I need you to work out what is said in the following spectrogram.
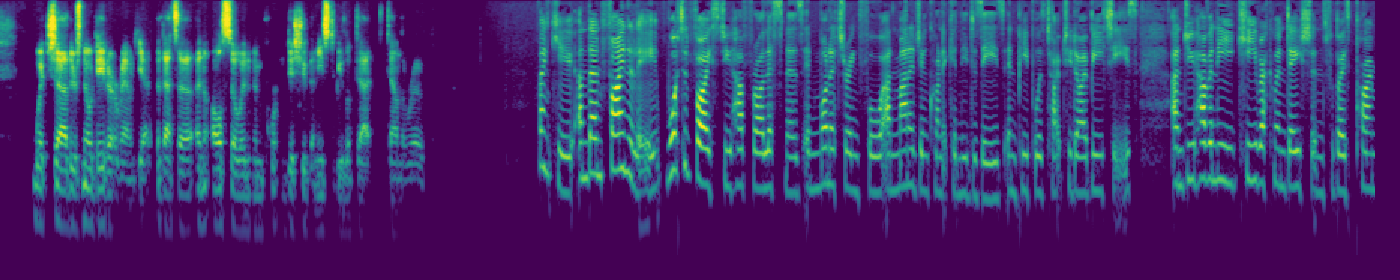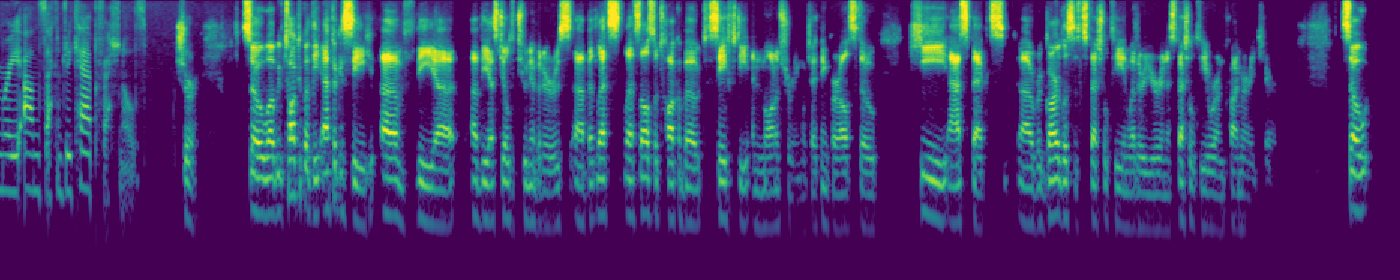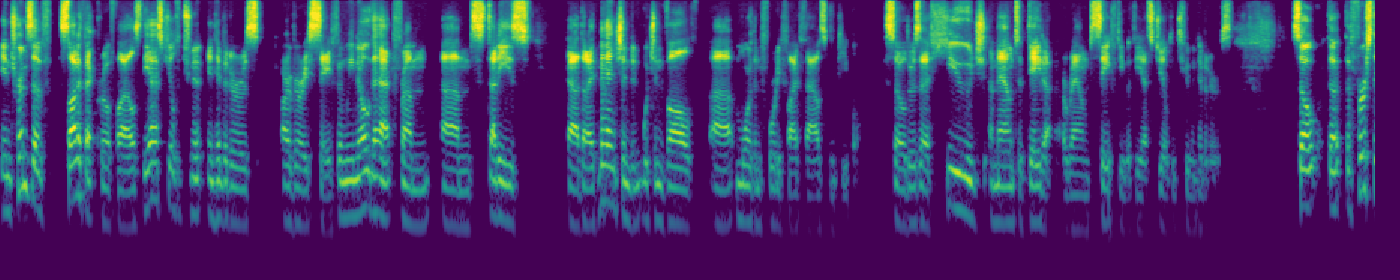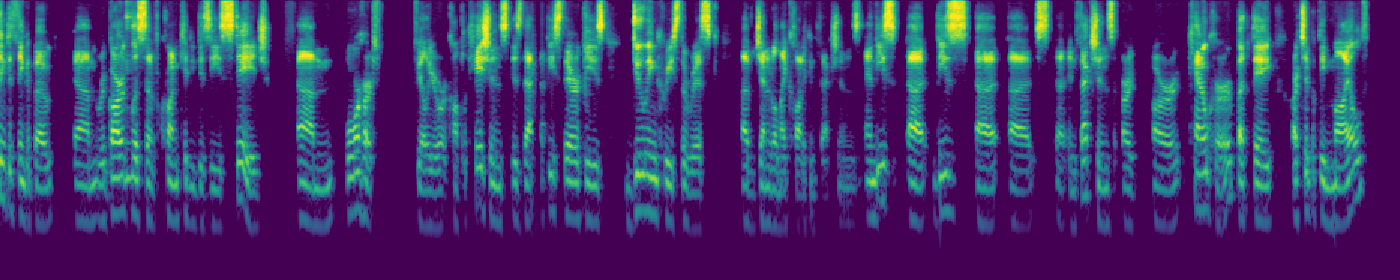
which uh, there's no data around yet. But that's a, an also an important issue that needs to be looked at down the road. Thank you. And then finally, what advice do you have for our listeners in monitoring for and managing chronic kidney disease in people with type 2 diabetes? And do you have any key recommendations for both primary and secondary care professionals? Sure. So uh, we've talked about the efficacy of the uh, of the SGLT2 inhibitors, uh, but let's let's also talk about safety and monitoring, which I think are also key aspects, uh, regardless of specialty and whether you're in a specialty or in primary care. So, in terms of side effect profiles, the SGLT2 inhibitors are very safe. And we know that from um, studies uh, that I've mentioned, which involve uh, more than 45,000 people. So, there's a huge amount of data around safety with the SGLT2 inhibitors. So, the, the first thing to think about, um, regardless of chronic kidney disease stage um, or heart failure or complications, is that these therapies do increase the risk of genital mycotic infections. And these uh, these uh, uh, uh, infections are are can occur, but they are typically mild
